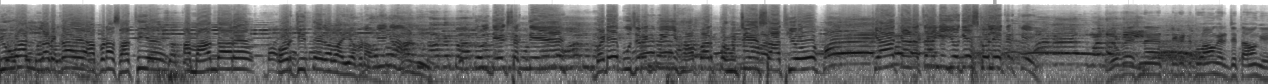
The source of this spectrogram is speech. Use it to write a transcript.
युवा लड़का है अपना साथी है ईमानदार है और जीतेगा भाई अपना। हाँ जी। बिल्कुल देख सकते हैं। बड़े बुज़ुर्ग भी यहाँ पर पहुँचे हैं साथियों। क्या कहना चाहेंगे योगेश को लेकर के? योगेश ने टिकट दुआओगे जिताओगे?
